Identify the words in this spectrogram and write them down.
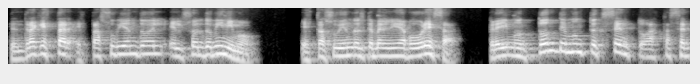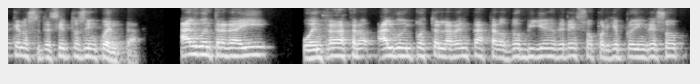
tendrá que estar, está subiendo el, el sueldo mínimo, está subiendo el tema de la línea de pobreza, pero hay un montón de monto exento hasta cerca de los 750. Algo entrar ahí o entrar hasta algo impuesto en la renta hasta los 2 billones de pesos, por ejemplo, de ingreso,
